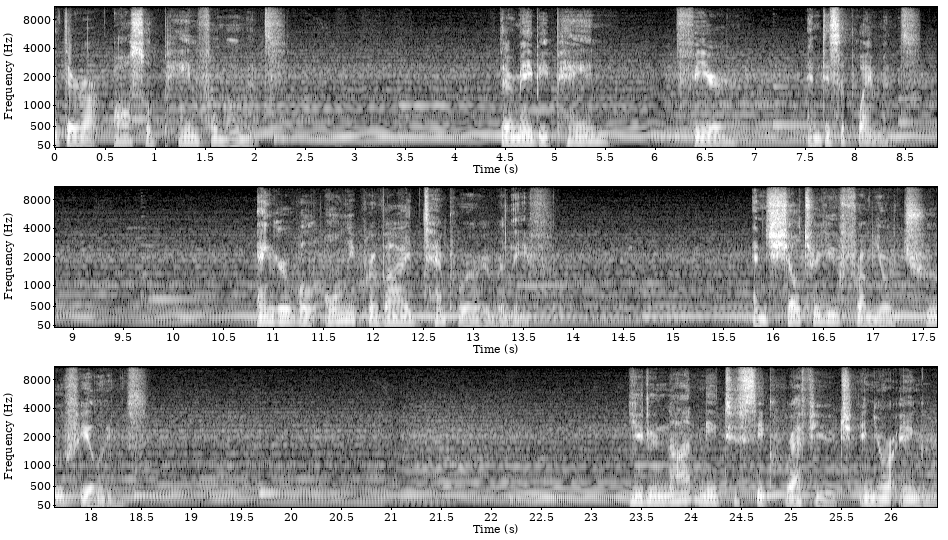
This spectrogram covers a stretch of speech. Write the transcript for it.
but there are also painful moments. There may be pain, fear, and disappointments. Anger will only provide temporary relief and shelter you from your true feelings. You do not need to seek refuge in your anger.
